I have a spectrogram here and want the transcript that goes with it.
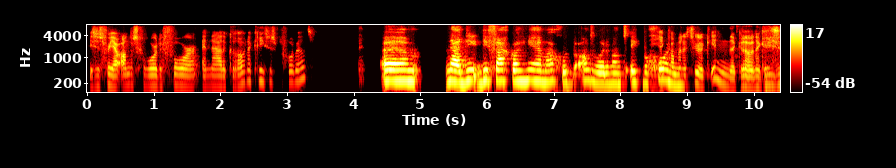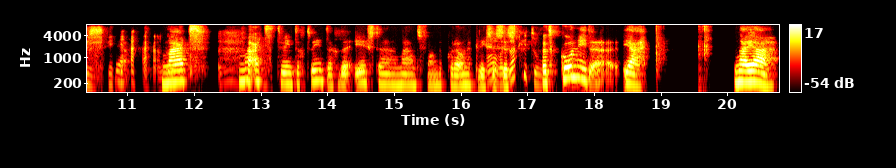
Is het voor jou anders geworden voor en na de coronacrisis bijvoorbeeld? Ehm, nou, die, die vraag kan ik niet helemaal goed beantwoorden, want ik begon kwam er natuurlijk in de coronacrisis. Ja. maart, maart 2020, de eerste maand van de Oh, coronacrisis. wat dus dacht je toen? het kon niet, eh, ja, nou ja,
